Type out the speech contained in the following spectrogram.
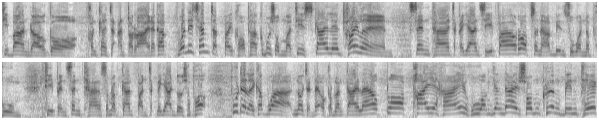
ที่บ้านเราก็ค่อนข้างจะอันตรายนะครับ วันนี้แชมป์จัดไปขอพาคุณผู้ชมมาที่ Skyline Thailand เส้นทางจักรยานสีฟ้ารอบสนามบินสุวรรณภูมิ ที่เป็นเส้นทางสำหรับการปั่นจักรยานโดยเฉพาะ พูดได้เลยครับว่านอกจากได้ออกกำลังกายแล้ว ปลอดภัยหายห่วงยังได้ชมเครื่องบินเทค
